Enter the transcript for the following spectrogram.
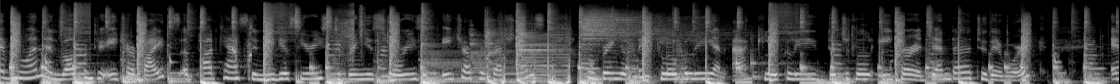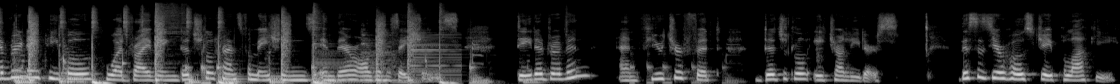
everyone, and welcome to HR Bites, a podcast and video series to bring you stories of HR professionals who bring a think globally and act locally digital HR agenda to their work. Everyday people who are driving digital transformations in their organizations, data driven and future fit digital HR leaders. This is your host, Jay Polaki,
